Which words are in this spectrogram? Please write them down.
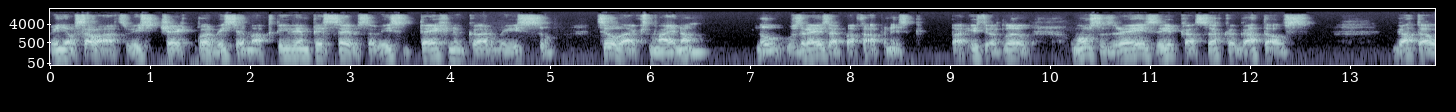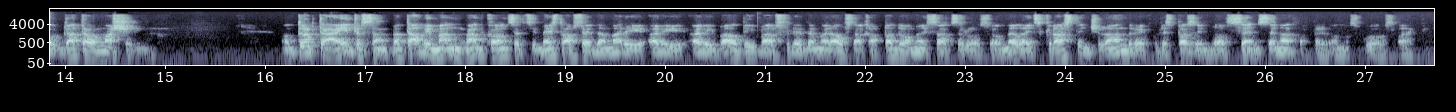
Viņi jau savāca visu čeku ar visiem aktīviem pie sevis, ar visu tehniku, ar visu. Cilvēks mainām, nu, uzreiz pakāpeniski, izdarot lielu. Mums uzreiz ir, kā saka, gatavs, gatava, gatava mašīna. Un tur tā ir interesanti. Tā bija mana man koncepcija. Mēs to apspriedām arī, arī, arī valdībā, apspriedām ar augstākā padomē. Es atceros, vēl Nelaids Krastīņš ar Andriju, kur es pazinu vēl sen, sen atpakaļ no skolas laikiem.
